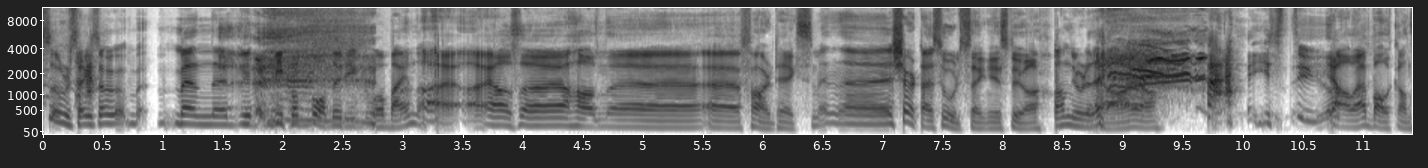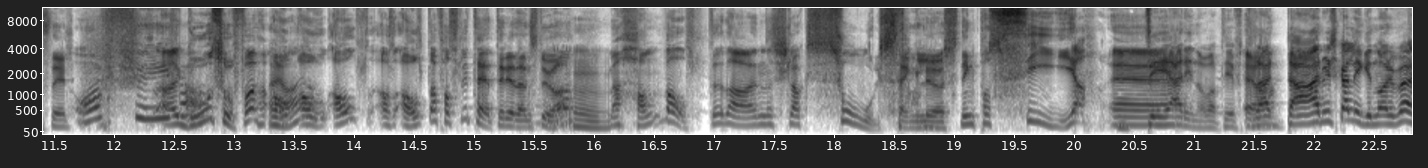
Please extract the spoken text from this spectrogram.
solseng så, men eh, vi, vi får både rygg og bein, da. Ja, altså, han eh, eh, Faren til eksen min eh, kjørte ei solseng i stua. Han gjorde det. Ja, ja. I stua. ja det er balkanstil. Å, fy faen. God sofa. Al, Ja. al, alt, altså, alt av fasiliteter i den stua. Men han valgte da en slags solsengløsning på sida. Eh, Det er innovativt. Ja. Det er der vi skal ligge, Norge.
